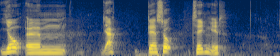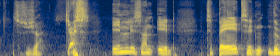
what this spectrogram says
Jo, øhm, jeg, da jeg så Tekken 1, så synes jeg, yes, endelig sådan et tilbage til den, the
